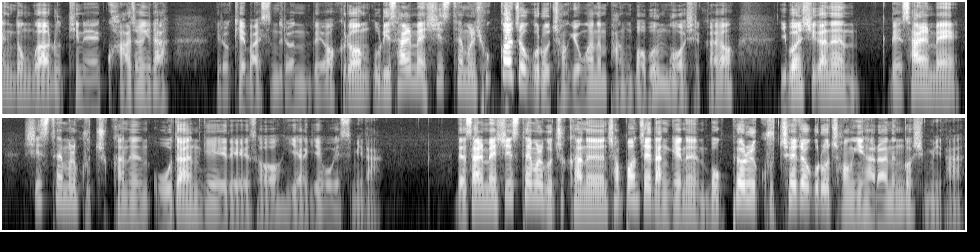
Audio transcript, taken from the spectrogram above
행동과 루틴의 과정이다. 이렇게 말씀드렸는데요. 그럼 우리 삶의 시스템을 효과적으로 적용하는 방법은 무엇일까요? 이번 시간은 내 삶의 시스템을 구축하는 5단계에 대해서 이야기해 보겠습니다. 내 삶의 시스템을 구축하는 첫 번째 단계는 목표를 구체적으로 정의하라는 것입니다.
